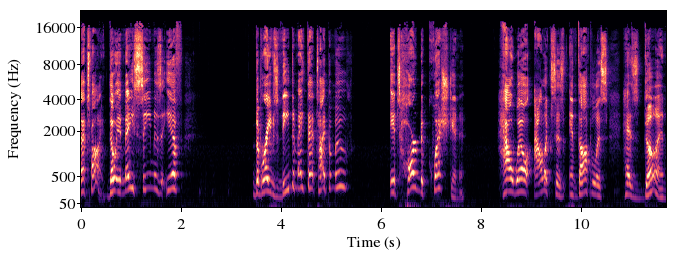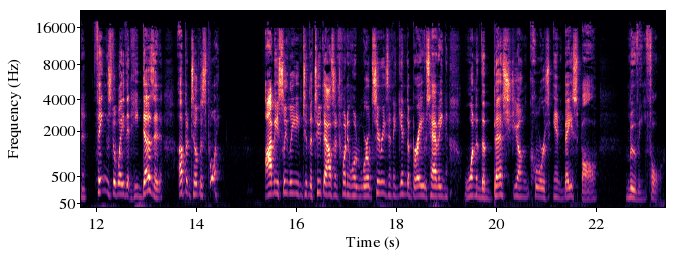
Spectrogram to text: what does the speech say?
That's fine. Though it may seem as if the Braves need to make that type of move, it's hard to question how well Alex Anthopoulos has done things the way that he does it up until this point. Obviously, leading to the 2021 World Series, and again, the Braves having one of the best young cores in baseball moving forward.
